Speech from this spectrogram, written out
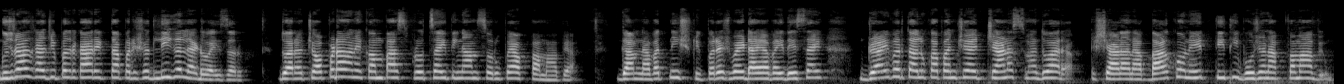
ગુજરાત રાજ્ય પત્રકાર એકતા પરિષદ લીગલ એડવાઇઝર દ્વારા ચોપડા અને કંપાસ પ્રોત્સાહિત ઇનામ સ્વરૂપે આપવામાં આવ્યા. ગામના વતની શ્રી પરેશભાઈ ડાયાભાઈ દેસાઈ, ડ્રાઈવર તાલુકા પંચાયત ચાણસમાં દ્વારા શાળાના બાળકોને તિથિ ભોજન આપવામાં આવ્યું.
